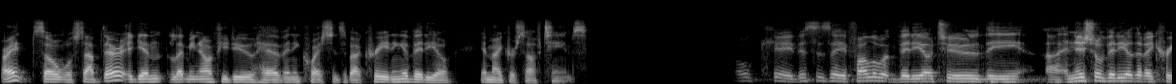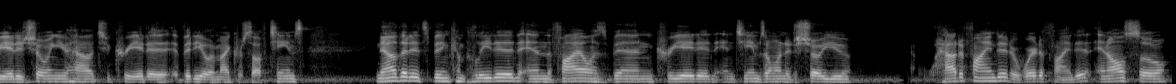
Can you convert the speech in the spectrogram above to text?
All right, so we'll stop there. Again, let me know if you do have any questions about creating a video in Microsoft Teams. Okay, this is a follow-up video to the uh, initial video that I created showing you how to create a, a video in Microsoft Teams. Now that it's been completed and the file has been created in Teams, I wanted to show you how to find it or where to find it, and also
